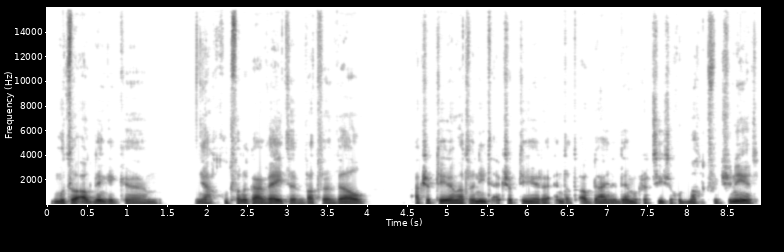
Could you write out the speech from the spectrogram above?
moeten we ook, denk ik, ehm, ja, goed van elkaar weten wat we wel accepteren en wat we niet accepteren. En dat ook daar in de democratie zo goed mogelijk functioneert.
